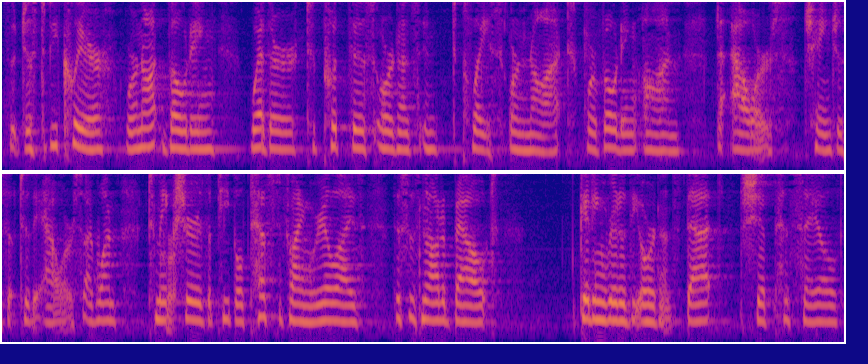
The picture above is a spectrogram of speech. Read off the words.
So just to be clear, we're not voting whether to put this ordinance into place or not. We're voting on the hours, changes to the hours. I want to make Correct. sure the people testifying realize this is not about getting rid of the ordinance. That ship has sailed.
